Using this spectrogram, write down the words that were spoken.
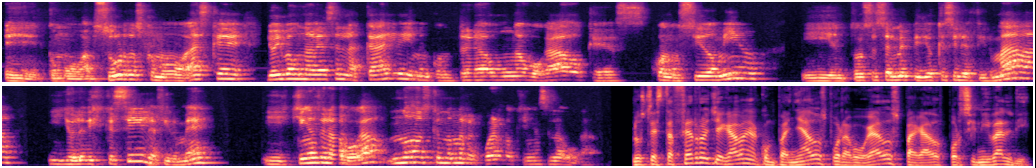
eh, como absurdos, como, ah, es que yo iba una vez en la calle y me encontré a un abogado que es conocido mío y entonces él me pidió que si le firmaba y yo le dije que sí, le firmé. ¿Y quién es el abogado? No, es que no me recuerdo quién es el abogado. Los testaferros llegaban acompañados por abogados pagados por Sinibaldi.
